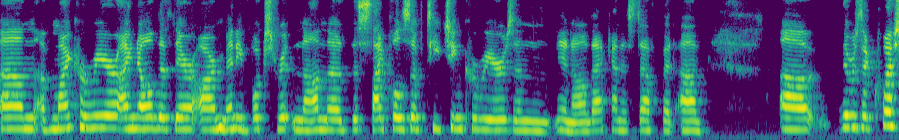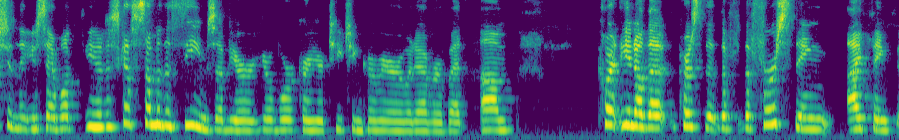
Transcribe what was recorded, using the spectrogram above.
um, of my career. I know that there are many books written on the the cycles of teaching careers and you know that kind of stuff. But um, uh, there was a question that you said, well, you know, discuss some of the themes of your your work or your teaching career or whatever. But um, you know, the of course the, the, the first thing I think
